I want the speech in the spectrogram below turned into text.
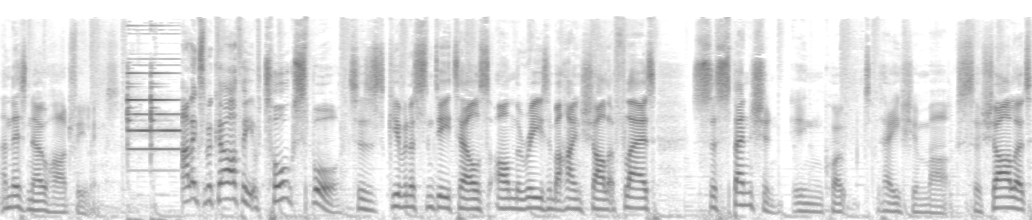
and there's no hard feelings. Alex McCarthy of Talk Talksport has given us some details on the reason behind Charlotte Flair's suspension in quotation marks. So Charlotte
